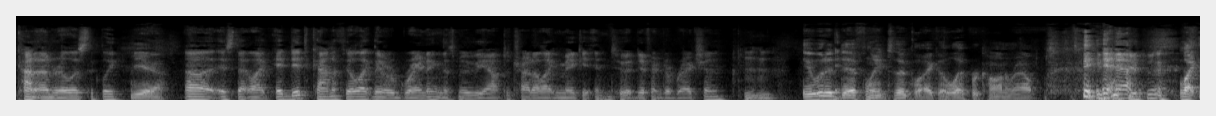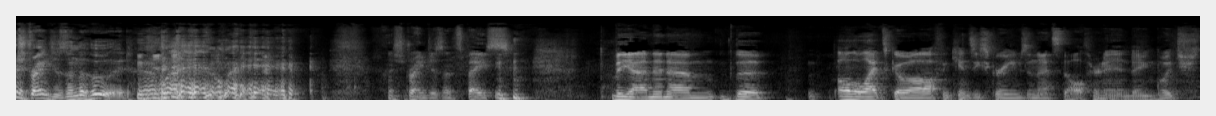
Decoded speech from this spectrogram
kind of unrealistically. Yeah. Uh, is that like it did kind of feel like they were branding this movie out to try to like make it into a different direction. It would have definitely took like a leprechaun route. yeah, like strangers in the hood. strangers in space. But yeah, and then um, the all the lights go off and Kinsey screams, and that's the alternate ending, which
